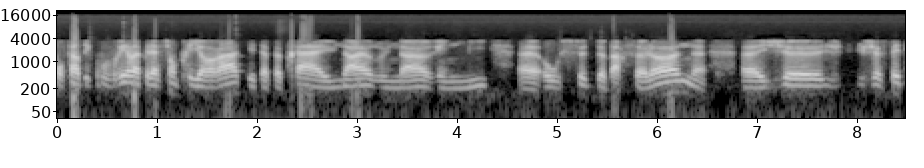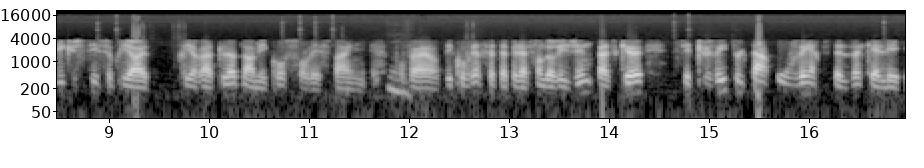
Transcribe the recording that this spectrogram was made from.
pour faire découvrir l'appellation Priorat, qui est à peu près à une heure, une heure et demie euh, au sud de Barcelone. Euh, je, je fais déguster ce Priorat là dans mes courses sur l'Espagne pour mm. faire découvrir cette appellation d'origine parce que cette cuvée est tout le temps ouverte, c'est-à-dire qu'elle est,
